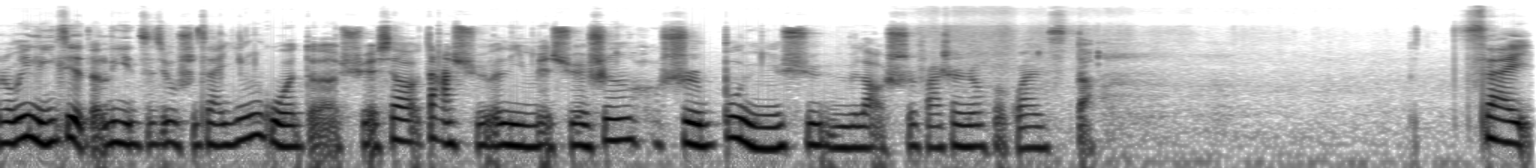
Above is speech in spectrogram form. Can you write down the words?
容易理解的例子就是在英国的学校、大学里面，学生是不允许与老师发生任何关系的。在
